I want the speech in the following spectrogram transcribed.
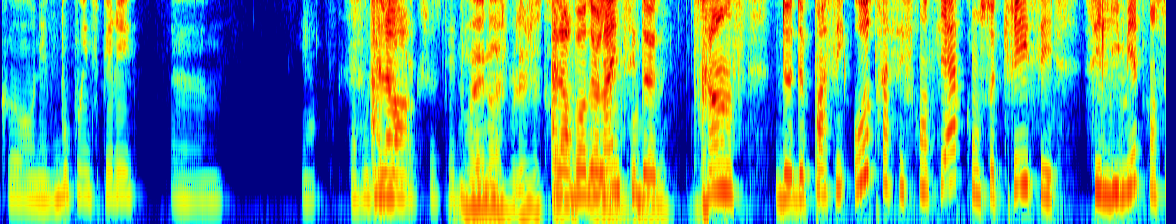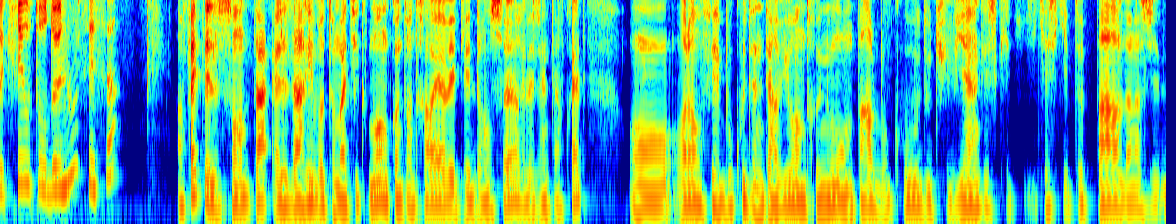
qu'on est beaucoup inspiré. Euh, alors, oui, non, je voulais juste. Alors, borderline, c'est de trans, de, de, passer outre à ces frontières, qu'on se crée ces, ces limites qu'on se crée autour de nous, c'est ça? En fait, elles, sont, elles arrivent automatiquement quand on travaille avec les danseurs et les interprètes. On, voilà, on fait beaucoup d'interviews entre nous, on parle beaucoup d'où tu viens, qu'est-ce qui, qu'est-ce qui te parle dans la société.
